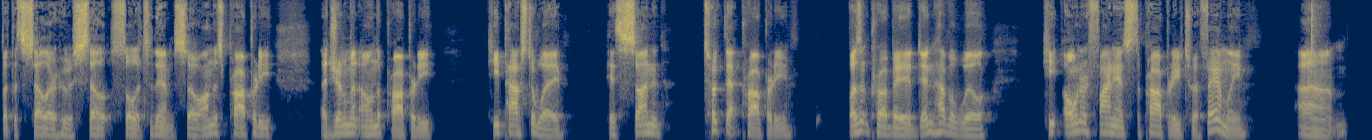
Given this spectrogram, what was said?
but the seller who sell, sold it to them. So on this property, a gentleman owned the property. He passed away. His son took that property, wasn't probated, didn't have a will. He owner financed the property to a family um,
